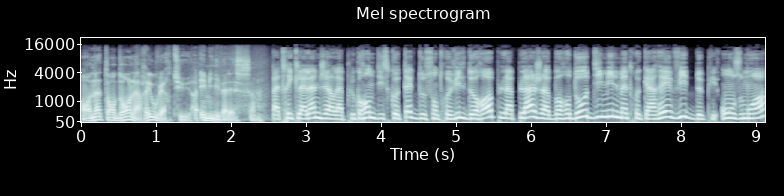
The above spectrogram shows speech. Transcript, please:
en attendant la réouverture. Émilie Vallès. Patrick Lalanne gère la plus grande discothèque de centre-ville d'Europe, la plage à Bordeaux, 10 000 mètres carrés, vide depuis 11 mois.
